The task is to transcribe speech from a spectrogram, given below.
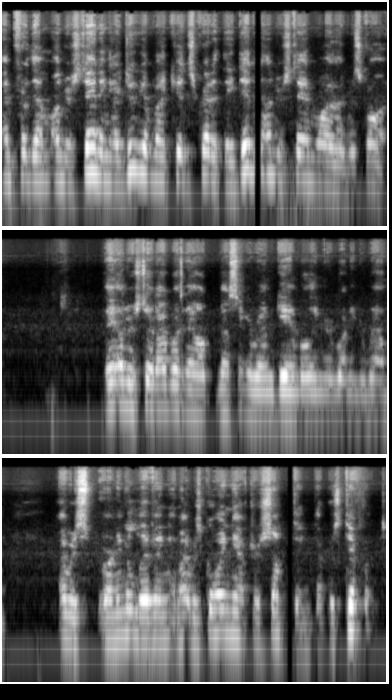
and for them understanding. I do give my kids credit; they did understand why I was gone. They understood I wasn't out messing around, gambling, or running around. I was earning a living and I was going after something that was different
